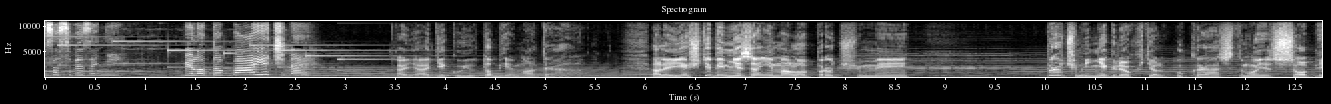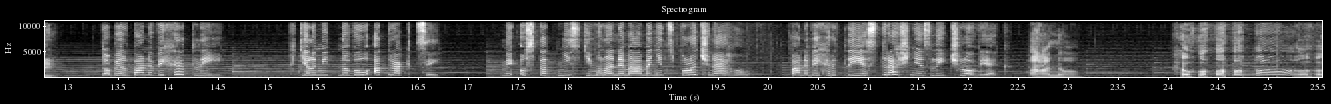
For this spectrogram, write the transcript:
Děkuji za svezení. Bylo to báječné. A já děkuju tobě, má drahá. Ale ještě by mě zajímalo, proč mi... Proč mi někdo chtěl ukrást moje soby? To byl pan Vychrtlý. Chtěl mít novou atrakci. My ostatní s tímhle nemáme nic společného. Pan Vychrtlý je strašně zlý člověk. Ano.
